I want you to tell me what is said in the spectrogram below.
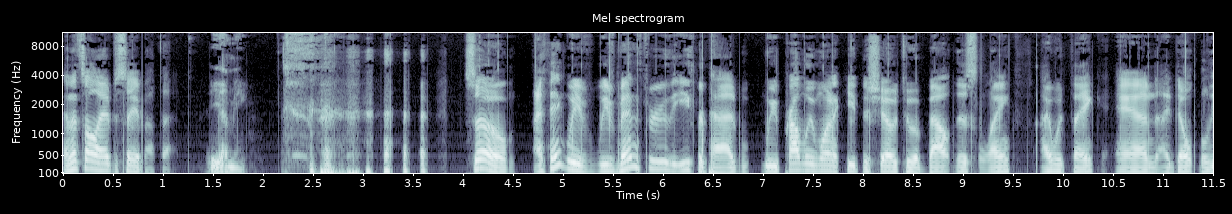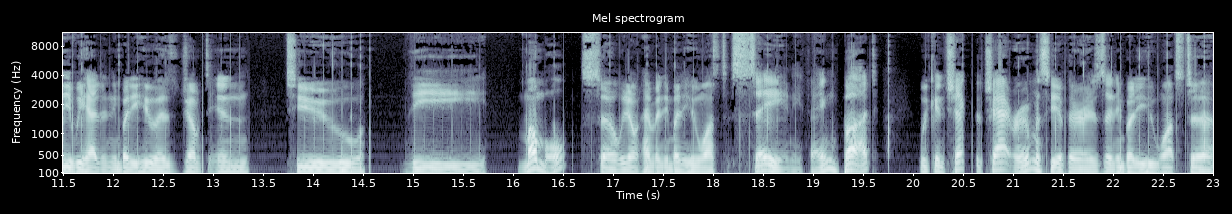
And that's all I have to say about that. Yummy. So I think we've we've been through the Etherpad. We probably want to keep the show to about this length, I would think. And I don't believe we had anybody who has jumped in to the mumble, so we don't have anybody who wants to say anything, but we can check the chat room and see if there is anybody who wants to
